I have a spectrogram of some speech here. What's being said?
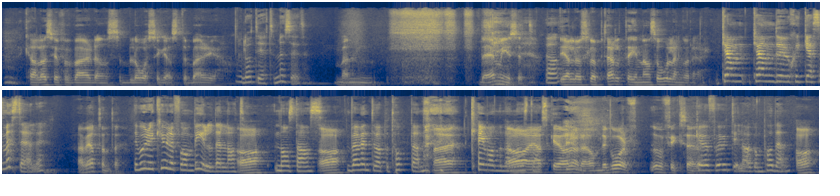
Det kallas ju för världens blåsigaste berg. Det låter jättemysigt. Men det är mysigt. Ja. Det gäller att slå upp tältet innan solen går ner. Kan, kan du skicka sms där eller? Jag vet inte. Det vore kul att få en bild eller något. Ja, Någonstans. Ja. Det behöver inte vara på toppen. nej. Det kan ju vara någon Ja, jag annanstans. ska göra det. Om det går, då fixar jag Ska det. jag få ut det i lagom-podden. Ja,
